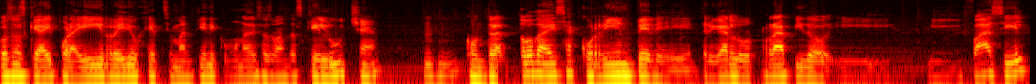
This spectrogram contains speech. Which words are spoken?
cosas que hay por ahí, Radiohead se mantiene como una de esas bandas que lucha contra toda esa corriente de entregarlo rápido y, fácil.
